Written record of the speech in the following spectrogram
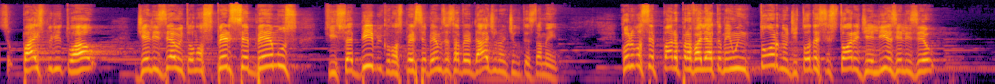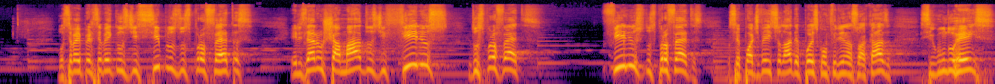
seu pai espiritual de Eliseu. Então nós percebemos que isso é bíblico, nós percebemos essa verdade no Antigo Testamento. Quando você para para avaliar também o entorno de toda essa história de Elias e Eliseu, você vai perceber que os discípulos dos profetas, eles eram chamados de filhos dos profetas filhos dos profetas. Você pode ver isso lá depois, conferir na sua casa. Segundo Reis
